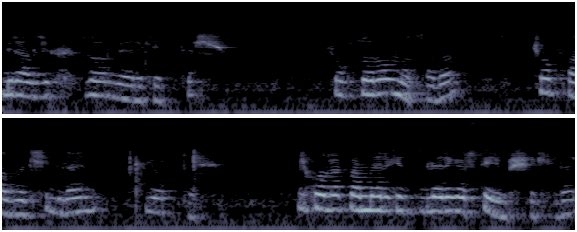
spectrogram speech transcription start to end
birazcık zor bir harekettir. Çok zor olmasa da çok fazla kişi bilen yoktur. İlk olarak ben bu hareketi sizlere göstereyim şu şekilde.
